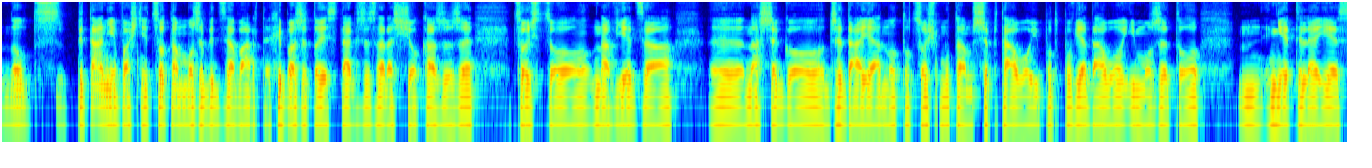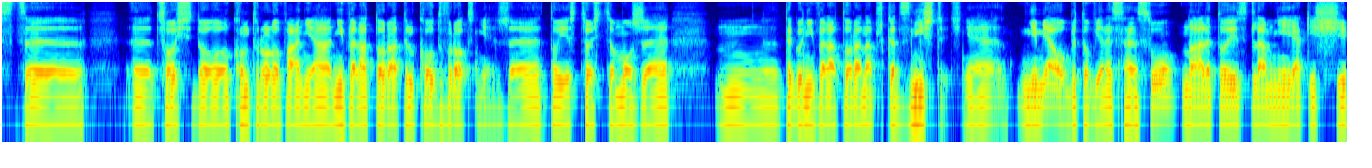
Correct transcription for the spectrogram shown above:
no, pytanie właśnie, co tam może być zawarte? Chyba, że to jest tak, że zaraz się okaże, że coś, co nawiedza e, naszego Jedi'a, no to coś mu tam szeptało i podpowiadało i może to nie tyle jest coś do kontrolowania niwelatora, tylko odwrotnie, że to jest coś, co może tego niwelatora na przykład zniszczyć. Nie? nie miałoby to wiele sensu, no ale to jest dla mnie jakieś, e,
